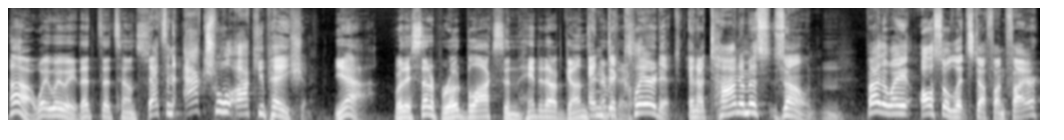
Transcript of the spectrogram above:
Oh, wait, wait, wait. That that sounds. That's an actual occupation. Yeah, where they set up roadblocks and handed out guns and, and declared it an autonomous zone. Hmm. By the way, also lit stuff on fire.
